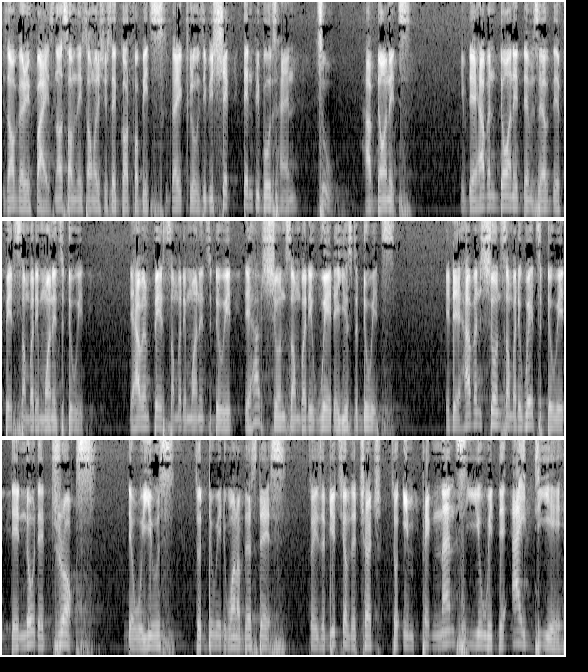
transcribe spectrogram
It's not very far. It's not something somebody should say, God forbid. It's very close. If you shake 10 people's hand, two have done it. If they haven't done it themselves, they've paid somebody money to do it. They haven't paid somebody money to do it. They have shown somebody where they used to do it. If they haven't shown somebody where to do it, they know the drugs they will use to do it one of those days. So it's the duty of the church to impregnate you with the idea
